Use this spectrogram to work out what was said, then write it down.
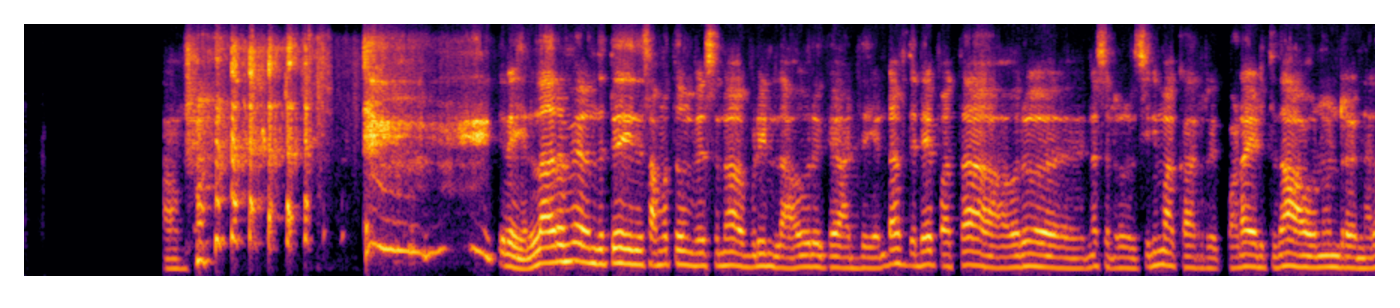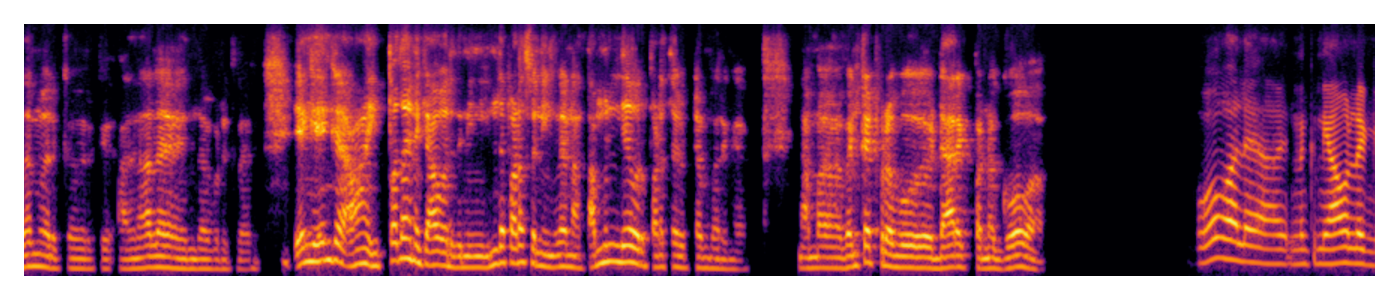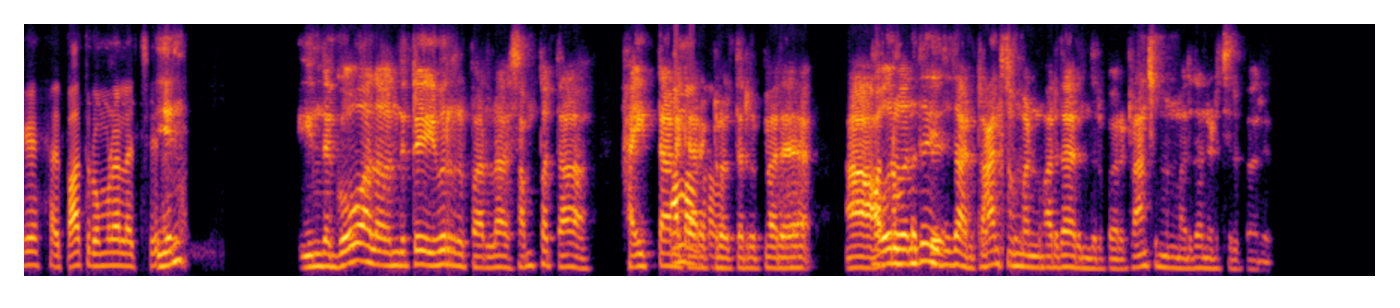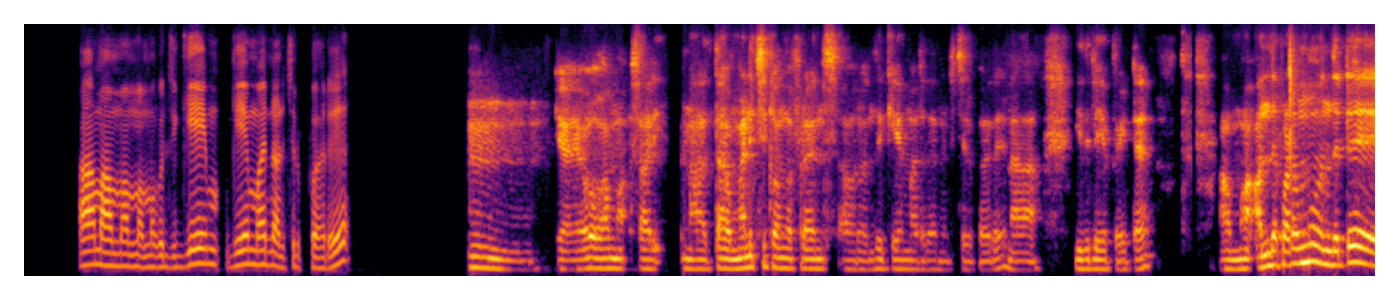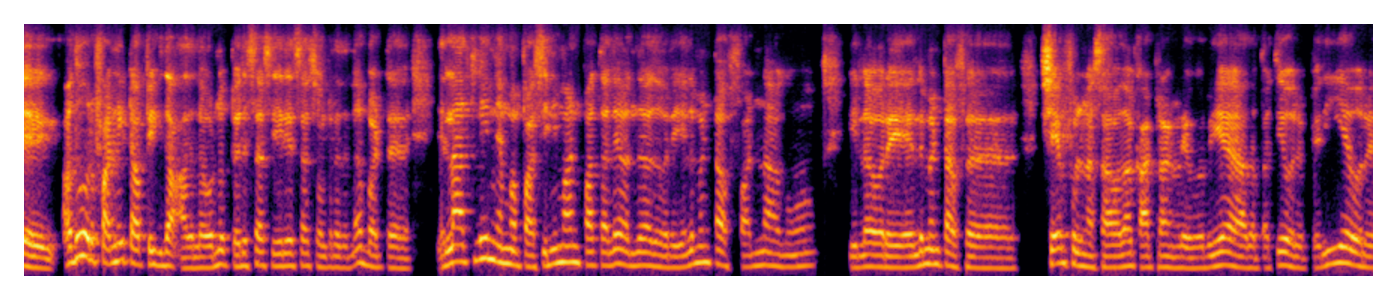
இல்ல எல்லாருமே வந்துட்டு இது சமத்துவம் பேசணும் அப்படின்னு இல்ல அவருக்கு at the end of the day பார்த்தா அவரு என்ன சொல்ற ஒரு சினிமாக்காரரு படம் எடுத்துதான் ஆகணும்ன்ற நிலைமை இருக்கு அவருக்கு. அதனால இந்த கொடுக்குறாரு எங்க எங்க? ஆஹ் இப்பதான் எனக்கு ஞாபகம் வருது. நீங்க இந்த படம் சொன்னீங்களே நான் தமிழ்லயே ஒரு படத்தை விட்டேன் பாருங்க. நம்ம வெங்கட் பிரபு டைரக்ட் பண்ண கோவா. கோவால எனக்கு ஞாபகம் இல்லைங்க. அது பார்த்து ரொம்ப நாள் ஆச்சு. இந்த கோவால வந்துட்டு இவர் இருப்பார்ல சம்பத்தா? ஹைட்டான கேரக்டர். ஒருத்தர் இருப்பாரு. அவர் வந்து. இதுதான் டிரான்ஸ் உமன் மாதிரி தான் இருந்திருப்பாரு. டிரான்ஸ் உமன் மாதிரி தான் நடிச்சிருப்பாரு. ஆமா ஆமா ஆமா கொஞ்சம் கேம் கேம் மாதிரி நடிச்சிருப்பாரு. ஓ ஆமா சாரி நான் மன்னிச்சுக்கோங்க ஃப்ரெண்ட்ஸ் அவர் வந்து கேமர் தான் நடிச்சிருப்பாரு. நான் இதுலயே போயிட்டேன். ஆமா அந்த படமும் வந்துட்டு அது ஒரு ஃபன்னி டாபிக் தான். அதுல ஒன்றும் பெருசா சீரியஸா சொல்றது இல்லை பட் எல்லாத்துலயும் நம்ம சினிமான்னு பார்த்தாலே வந்து அது ஒரு எலிமெண்ட் ஆஃப் ஃபன் ஆகும். இல்ல ஒரு எலிமெண்ட் ஆஃப் ஷேம்ஃபுல்னஸாக தான் காட்டுறாங்களே ஒரே அதை பத்தி ஒரு பெரிய ஒரு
